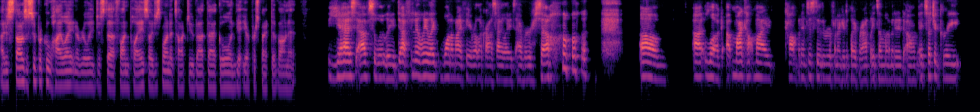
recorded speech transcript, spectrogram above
I just thought it was a super cool highlight and a really just a fun play. So I just wanted to talk to you about that goal and get your perspective on it. Yes, absolutely. Definitely like one of my favorite lacrosse highlights ever. So um uh look, my my confidence is through the roof when I get to play for Athletes Unlimited. Um it's such a great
